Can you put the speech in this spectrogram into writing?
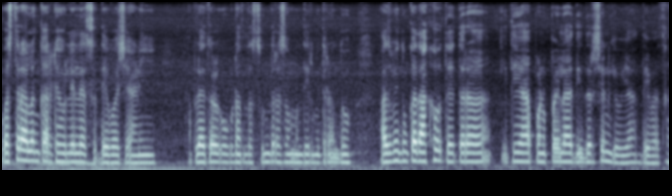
वस्त्र अलंकार ठेवलेले असतात देवाचे आणि आपल्या तळकोकणातलं सुंदर असं मंदिर मित्रांनो आज मी तुमका दाखवतोय तर इथे आपण पहिला आधी दर्शन घेऊया देवाचा.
